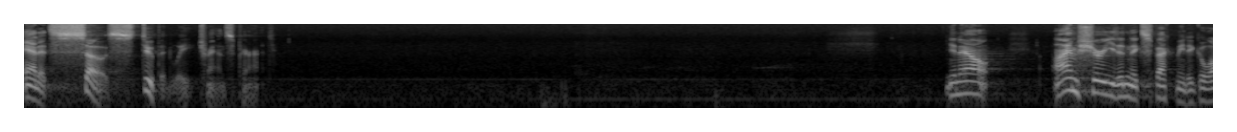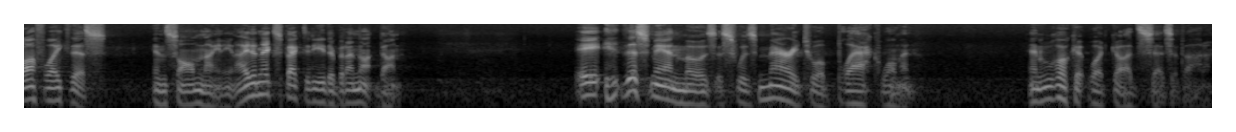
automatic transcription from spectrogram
And it's so stupidly transparent. You know, I'm sure you didn't expect me to go off like this in Psalm 90, and I didn't expect it either, but I'm not done. A, this man, Moses, was married to a black woman. And look at what God says about him.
